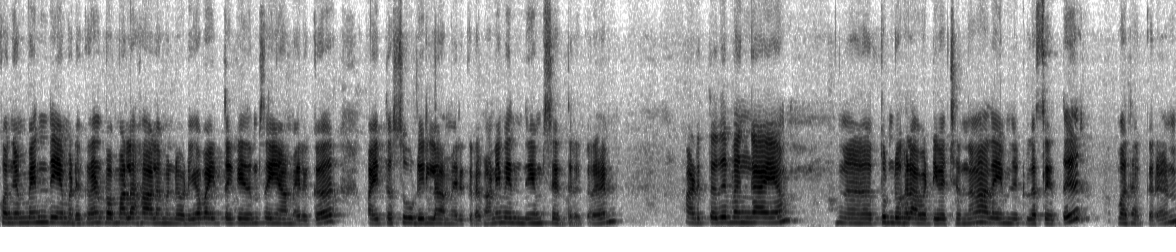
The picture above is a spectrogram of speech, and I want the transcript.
கொஞ்சம் வெந்தயம் எடுக்கிறேன். இப்போ மழை காலம் என்னுடைய வயிற்றுக்கு எதுவும் செய்யாமல் இருக்குது வயிற்று சூடு இல்லாமல் இருக்கிறக்காண்டி வெந்தயம் சேர்த்துருக்கிறேன். அடுத்தது வெங்காயம் துண்டுகளாக வெட்டி வச்சுருந்தேன். அதையும் இதுக்குள்ளே சேர்த்து வதக்குறேன்.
